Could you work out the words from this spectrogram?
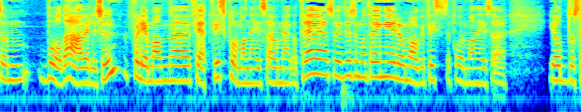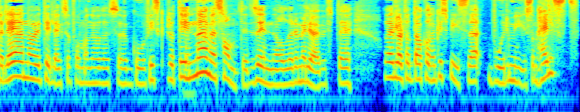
som både er veldig sunn, fordi man eh, fetfisk får man i seg omega-3 osv. som man trenger, og magefisk så får man i seg jod og selen, og i tillegg så får man jo disse gode fiskeproteinene, men samtidig så inneholder det miljøgifter. Og det er klart at Da kan du ikke spise hvor mye som helst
